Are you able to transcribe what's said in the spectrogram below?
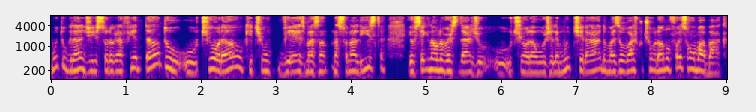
muito grande de historiografia, tanto o Tinhorão, que tinha um viés mais nacionalista. Eu sei que na universidade o, o Tinhorão hoje ele é muito tirado, mas eu acho que o Tinhorão não foi só um babaca.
